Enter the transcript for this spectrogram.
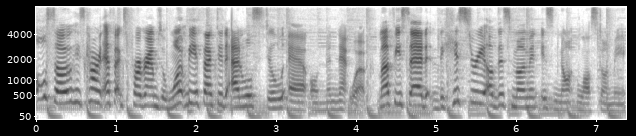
Also, his current FX programs won't be affected and will still air on the network. Murphy said, the history of this moment is not lost on me,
